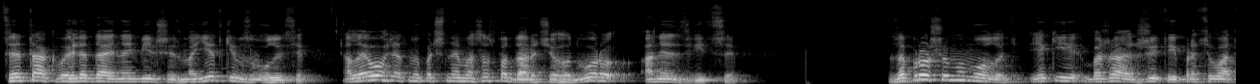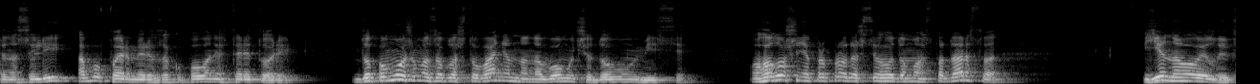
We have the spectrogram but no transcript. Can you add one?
Це так виглядає найбільший з маєтків з вулиці, але огляд ми почнемо з господарчого двору, а не звідси. Запрошуємо молодь, які бажають жити і працювати на селі або фермерів з окупованих територій. Допоможемо з облаштуванням на новому чудовому місці. Оголошення про продаж цього домогосподарства є на OLX,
